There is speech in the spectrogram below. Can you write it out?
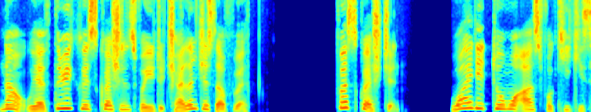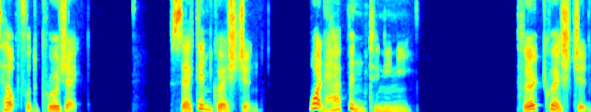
Now, we have three quiz questions for you to challenge yourself with. First question Why did Tomo ask for Kiki's help for the project? Second question What happened to Nini? Third question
